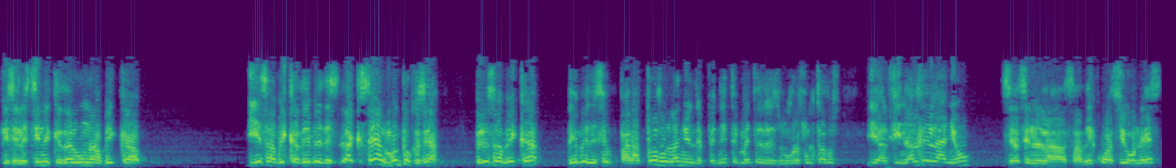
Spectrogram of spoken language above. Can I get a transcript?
que se les tiene que dar una beca y esa beca debe de, la que sea, el monto que sea, pero esa beca debe de ser para todo el año independientemente de sus resultados y al final del año se hacen las adecuaciones,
